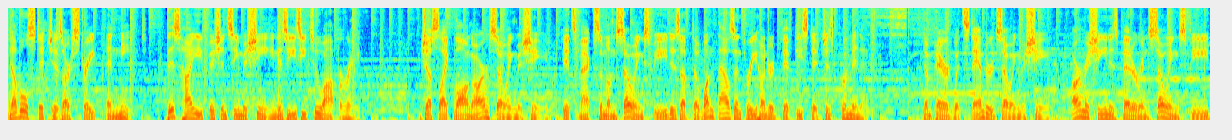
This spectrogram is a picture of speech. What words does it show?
Double stitches are straight and neat. This high-efficiency machine is easy to operate. Just like long arm sewing machine, its maximum sewing speed is up to 1,350 stitches per minute. Compared with standard sewing machine, our machine is better in sewing speed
